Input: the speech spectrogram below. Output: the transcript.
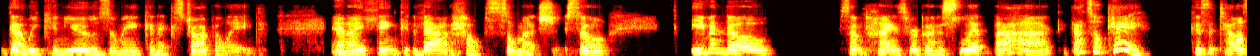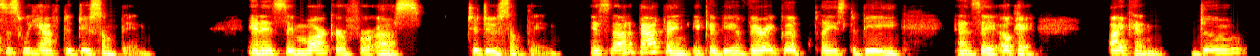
that we can use and we can extrapolate. And I think that helps so much. So even though sometimes we're going to slip back, that's okay because it tells us we have to do something. And it's a marker for us to do something. It's not a bad thing. It can be a very good place to be and say, okay, I can do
